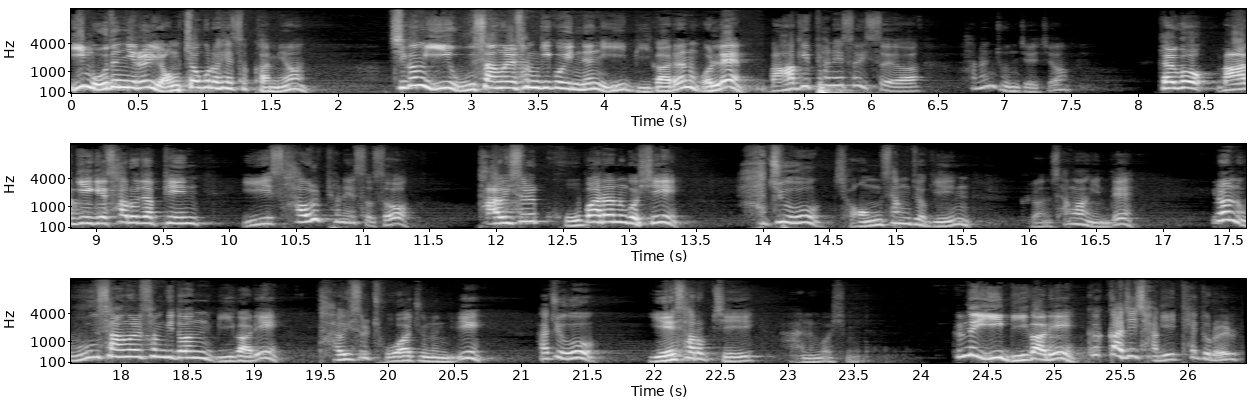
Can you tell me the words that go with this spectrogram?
이 모든 일을 영적으로 해석하면 지금 이 우상을 섬기고 있는 이 미갈은 원래 마귀 편에 서 있어야 하는 존재죠. 결국 마귀에게 사로잡힌 이 사울 편에 서서 다윗을 고발하는 것이 아주 정상적인 그런 상황인데 이런 우상을 섬기던 미갈이 다윗을 도와주는 일이 아주 예사롭지 않은 것입니다. 그런데 이 미갈이 끝까지 자기 태도를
